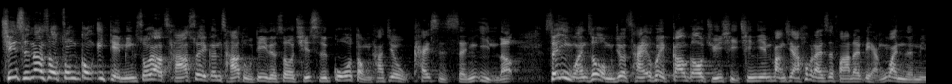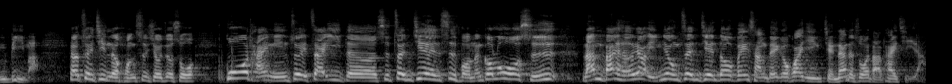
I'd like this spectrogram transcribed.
其实那时候中共一点名说要查税跟查土地的时候，其实郭董他就开始神隐了。神隐完之后，我们就才会高高举起，轻轻放下。后来是罚了两万人民币嘛。那最近呢，黄世修就说，郭台铭最在意的是证件是否能够落实，蓝白河要引用证件都非常的一个欢迎。简单的说，打太极啊。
